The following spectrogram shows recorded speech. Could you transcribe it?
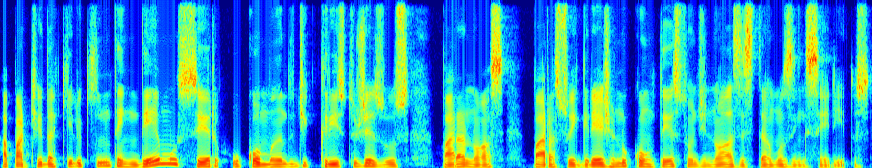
a partir daquilo que entendemos ser o comando de Cristo Jesus para nós, para a sua igreja, no contexto onde nós estamos inseridos.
